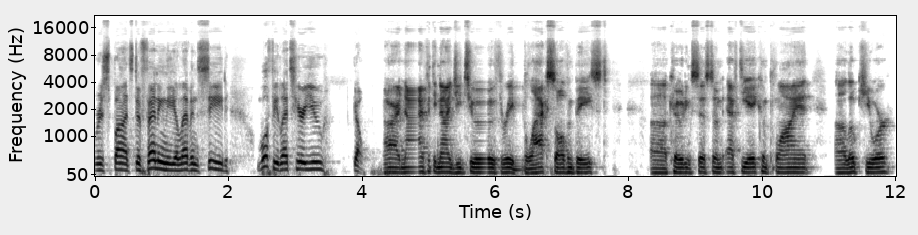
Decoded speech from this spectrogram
response, defending the 11 seed. Wolfie, let's hear you go. All right, 959 G203, black solvent based uh, coating system, FDA compliant, uh, low cure,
